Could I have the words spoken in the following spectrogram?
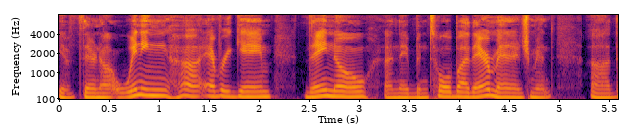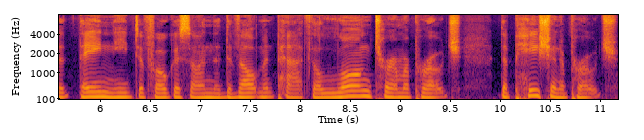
if they're not winning uh, every game. They know, and they've been told by their management uh, that they need to focus on the development path, the long term approach, the patient approach.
